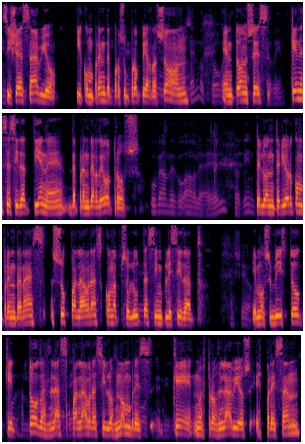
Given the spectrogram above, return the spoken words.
si ya es sabio y comprende por su propia razón, entonces, ¿qué necesidad tiene de aprender de otros? De lo anterior comprenderás sus palabras con absoluta simplicidad. Hemos visto que todas las palabras y los nombres que nuestros labios expresan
